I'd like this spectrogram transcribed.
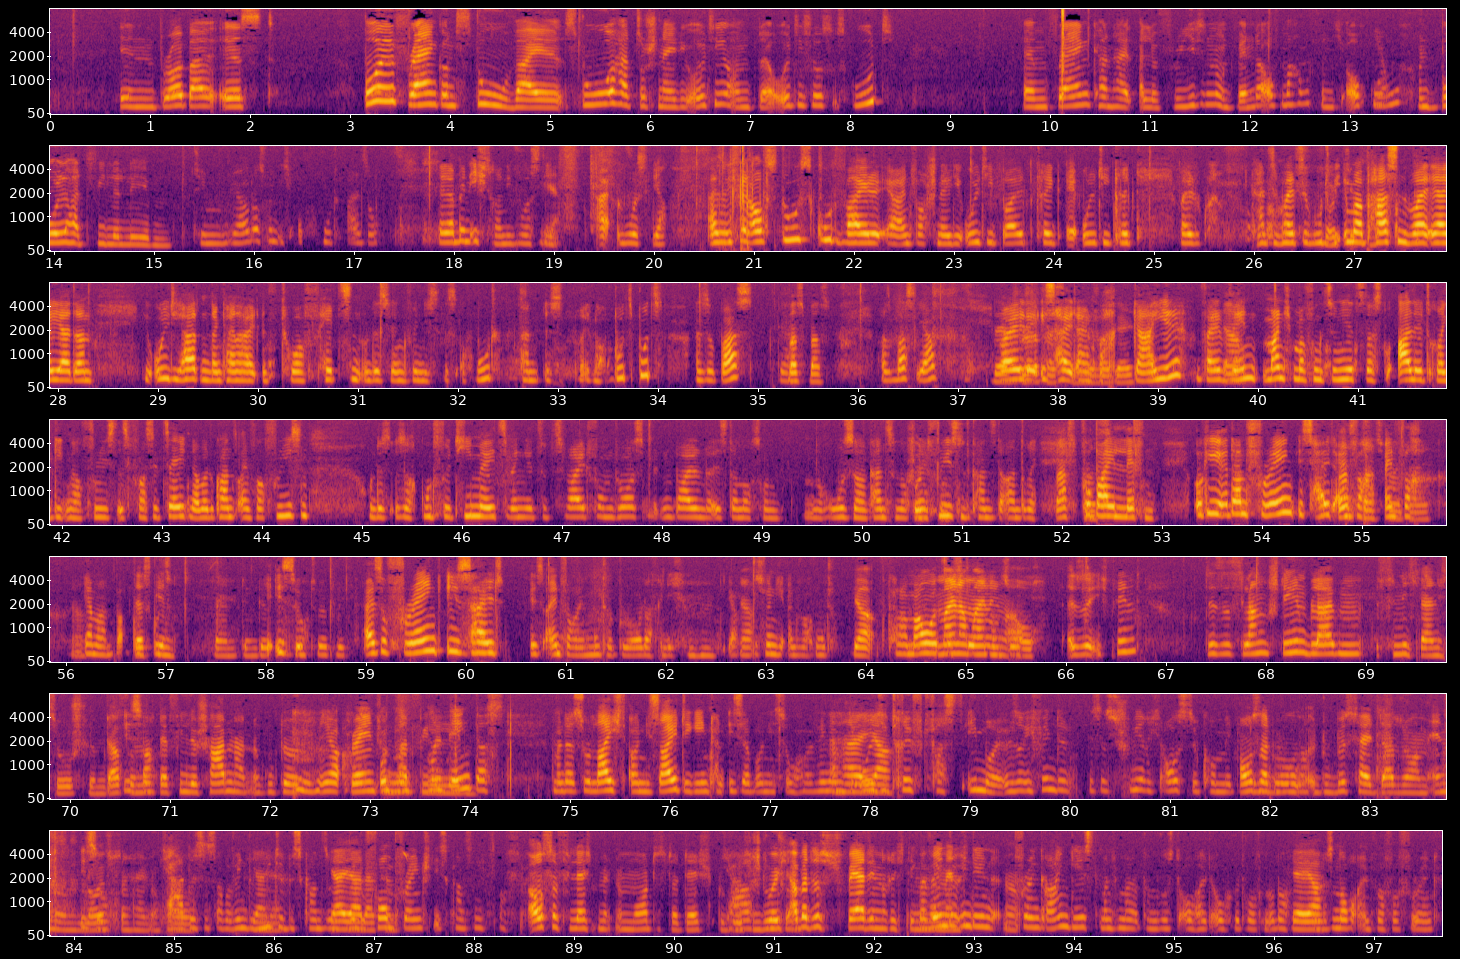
in Brawl Ball ist Bull, Frank und Stu, weil Stu hat so schnell die Ulti und der Ultischuss ist gut. Ähm, Frank kann halt alle freezen und Wände aufmachen, finde ich auch gut. Ja. Und Bull hat viele Leben. Ja, das finde ich auch gut. Also, ja, da bin ich dran, die Wurst. Ja. Ah, Wurst, ja. Also, ich finde auch Stu's gut, weil er einfach schnell die Ulti bald kriegt, äh, Ulti kriegt, weil du kannst ihm halt so gut wie immer passen, weil er ja dann die Ulti hat und dann kann er halt ins Tor fetzen und deswegen finde ich es auch gut. Dann ist vielleicht noch Butz Butz, also Bass. Der, Was, was? Also Bass, ja. Der weil der ist halt einfach Level, geil, weil Ja. wenn manchmal funktioniert es, dass du alle drei Gegner freest, ist fast jetzt selten, aber du kannst einfach freezen und das ist auch gut für Teammates, wenn ihr zu zweit vom Tor ist mit dem Ball und da ist dann noch so ein, ein rosa, kannst du noch schnell freezen, kannst der andere Was, was? vorbeileffen. Okay, dann Frank ist halt Was, einfach was, was, einfach was? Ja. ja man, Der. Skin. Den, den Der ist so. wirklich. Also Frank ist halt ist einfach ein guter Brawler, finde ich. Ja, Ja. das finde ich einfach gut. Ja, Kann er Mauer Meiner Meinung nach so. auch. Also ich finde, dieses lang stehen bleiben finde ich gar nicht so schlimm. Dafür so. macht er viele Schaden, hat eine gute Ja. Range und, Und man, hat viele man Leben. denkt, dass man das so leicht an die Seite gehen kann, ist aber nicht so. Wenn dann Aha, die Ulti ja. trifft, fast immer. Also ich finde, es ist schwierig rauszukommen mit Außer du, du bist halt da so am Ende und Ist so. läufst dann halt noch Ja, raus. das ist aber, wenn du Ja, Mitte ja. bist, kannst du, Ja, ja, wenn du vorm Frank stehst, kannst du nichts machen. Außer vielleicht mit einem Mortis oder Dash du Ja, durch und schon. Aber das ist schwer den richtigen Weil wenn Moment. du in den Ja. Frank reingehst, manchmal, dann wirst du auch halt auch getroffen, oder? Ja, ja. Dann ist noch einfacher Frank.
